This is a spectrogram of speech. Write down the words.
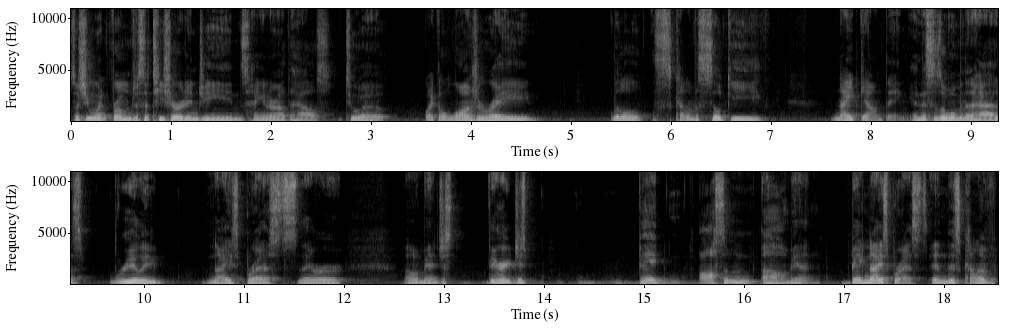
So she went from just a t-shirt and jeans hanging around the house to a like a lingerie little kind of a silky nightgown thing. And this is a woman that has really nice breasts. They were oh man, just very just big awesome oh man, big nice breasts and this kind of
